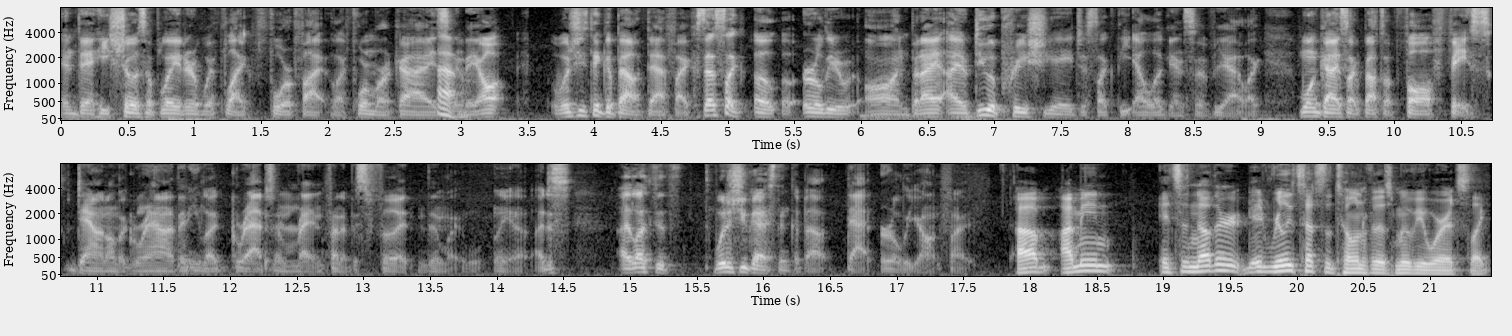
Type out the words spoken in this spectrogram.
and then he shows up later with like four or five like four more guys, Oh. and they all. What did you think about that fight? Because that's like uh, earlier on, but I, I do appreciate just like the elegance of yeah, like one guy's like about to fall face down on the ground, then he like grabs him right in front of his foot, and then like you know, I just I like to. What did you guys think about that early on fight? Um, I mean, it's another. It really sets the tone for this movie, where it's like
